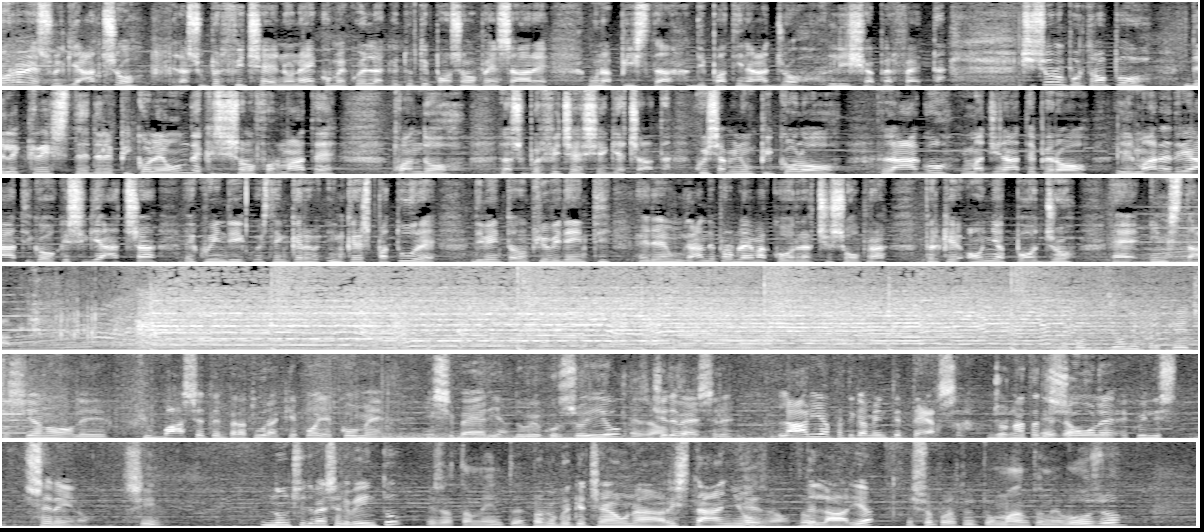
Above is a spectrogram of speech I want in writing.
Correre sul ghiaccio la superficie non è come quella che tutti possono pensare una pista di patinaggio liscia perfetta. Ci sono purtroppo delle creste delle piccole onde che si sono formate quando la superficie si è ghiacciata. Qui siamo in un piccolo lago immaginate però il mare Adriatico che si ghiaccia e quindi queste increspature diventano più evidenti ed è un grande problema correrci sopra perché ogni appoggio è instabile condizioni perché ci siano le più basse temperature, che poi è come in Siberia dove ho corso io, esatto. ci deve essere l'aria praticamente tersa, giornata di esatto. sole e quindi sereno. Sì. Non ci deve essere vento. Esattamente. Proprio perché c'è un ristagno esatto. dell'aria. E soprattutto un manto nevoso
